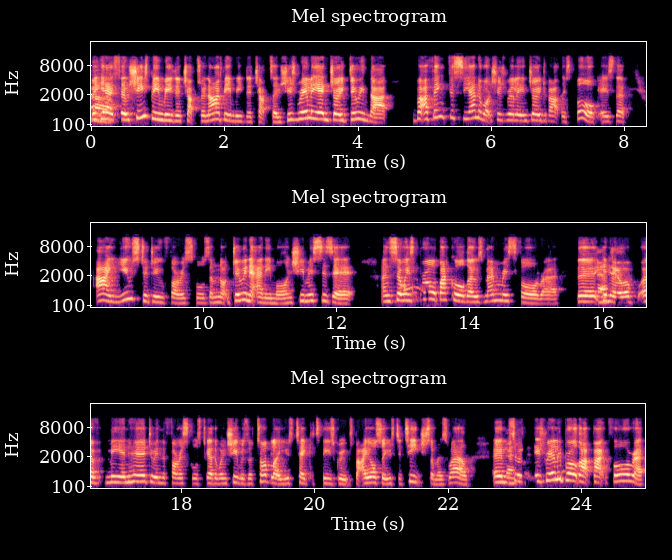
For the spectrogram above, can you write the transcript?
But yeah, ah. so she's been reading a chapter and I've been reading a chapter and she's really enjoyed doing that. But I think for Sienna, what she's really enjoyed about this book is that I used to do forest schools. I'm not doing it anymore, and she misses it. And so it's brought back all those memories for her. The yes. you know of, of, me and her doing the forest schools together when she was a toddler. I used to take her to these groups, but I also used to teach some as well. Um. So it's really brought that back for her.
